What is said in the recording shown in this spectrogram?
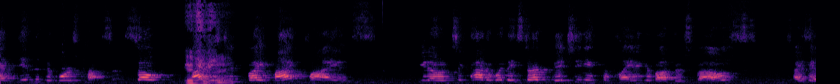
that in the divorce process. So I just invite my clients, you know, to kind of when they start bitching and complaining about their spouse, I say,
